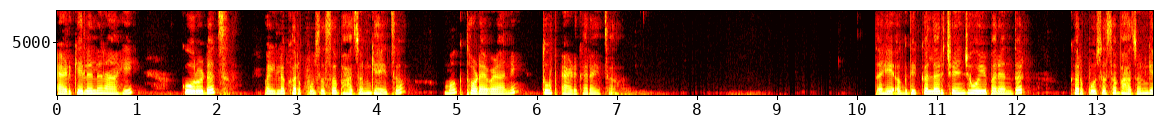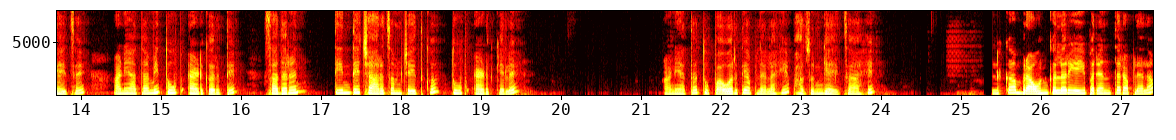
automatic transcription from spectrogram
ॲड केलेलं नाही. कोरडंच पहिलं खरपूस असं भाजून घ्यायचं. मग थोड्या वेळाने तूप ॲड करायचं. तर हे अगदी कलर चेंज होईपर्यंत खरपूस असं भाजून घ्यायचं आहे. आणि आता मी तूप ॲड करते. साधारण तीन ते चार चमचे इतकं तूप ॲड केलं आहे आणि आता तुपावरती आपल्याला हे भाजून घ्यायचं आहे. हलका ब्राऊन कलर येईपर्यंत आपल्याला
